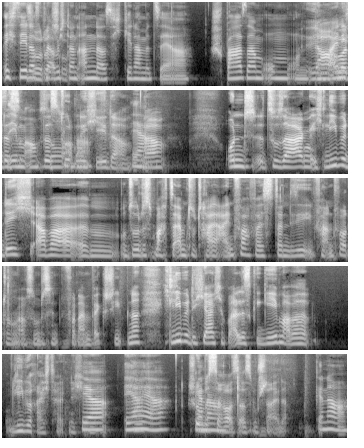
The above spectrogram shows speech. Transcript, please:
ich sehe das, so glaube ich, so. dann anders. Ich gehe damit sehr sparsam um und ja, meine ich es eben auch das so. Das tut nicht jeder. Ja. ja. Und äh, zu sagen, ich liebe dich, aber ähm, und so, das macht es einem total einfach, weil es dann die Verantwortung auch so ein bisschen von einem wegschiebt. Ne? Ich liebe dich, ja, ich habe alles gegeben, aber Liebe reicht halt nicht. Ja, immer. ja, hm? ja. Schon genau. bist du raus aus dem Schneider. Genau.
